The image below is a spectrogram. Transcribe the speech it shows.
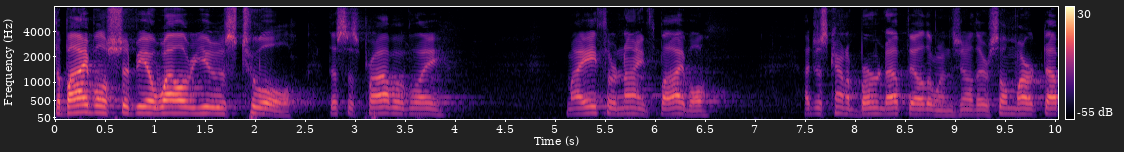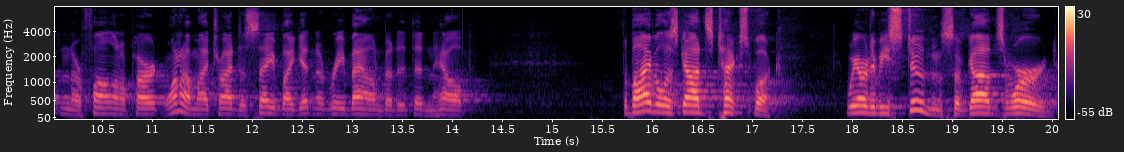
The Bible should be a well used tool. This is probably my eighth or ninth Bible. I just kind of burned up the other ones. You know, they're so marked up and they're falling apart. One of them I tried to save by getting it rebound, but it didn't help. The Bible is God's textbook. We are to be students of God's Word.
